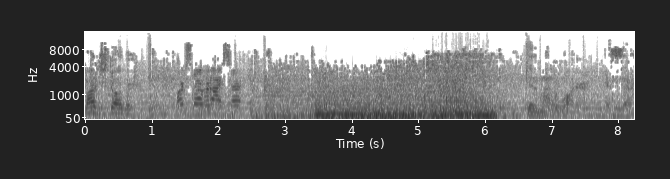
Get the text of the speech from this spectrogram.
Hard starboard. Hard starboard aye, sir. Get him out of the water. Yes, sir.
